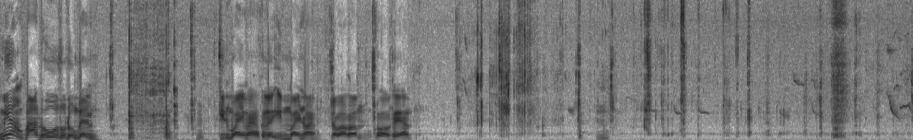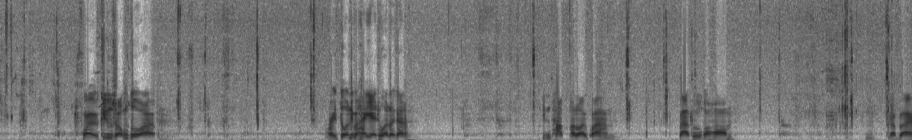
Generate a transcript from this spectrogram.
เมี่ยงปลาทูสุดดงเด่นกินไวมากก็เลยอิ่มไวหน่อย แต่ว่าก็ก็โอเคครับว่ากินสองตัวอีกตัวนี้มาให้ยายทวดแล้วกัน กินผักอร่อยกว่าปลาทูก็หอมอืมรับหลาย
